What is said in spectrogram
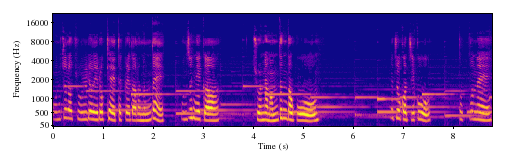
원준아 졸려 이렇게 댓글 달았는데 원준이가 졸면 안 된다고 해줘가지고 덕분에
